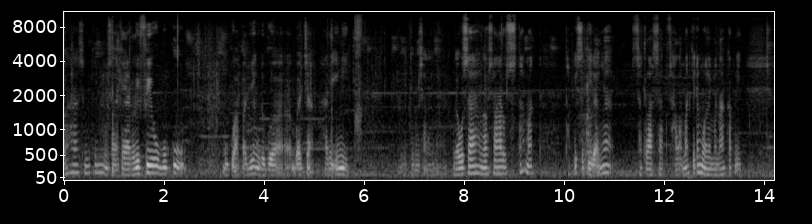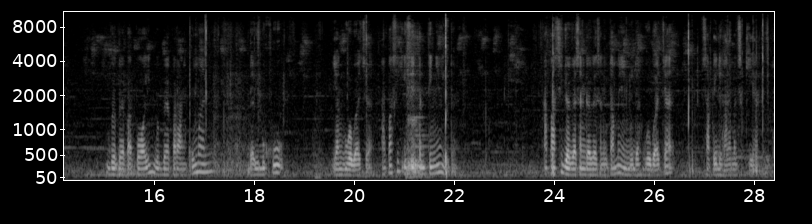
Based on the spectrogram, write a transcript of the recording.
bahas mungkin. Misalnya kayak review buku. Buku apa aja yang udah gue baca hari ini. Gitu misalnya. Nggak usah nggak usah harus tamat. Tapi setidaknya setelah satu halaman kita mulai menangkap nih. Beberapa poin beberapa rangkuman dari buku yang gue baca. Apa sih isi pentingnya gitu? Apa sih gagasan-gagasan utama yang udah gue baca sampai di halaman sekian? gitu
